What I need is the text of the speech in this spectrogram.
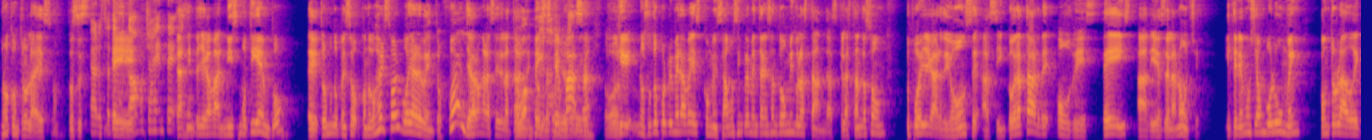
Tú no controlas eso. Entonces, Claro, se te eh, juntaba mucha gente. la gente llegaba al mismo tiempo. eh, todo el mundo pensó, cuando baja el sol voy al evento. ¡Fue! Llegaron a las 6 de la tarde. vampiros, Entonces, ¿qué pasa? Que nosotros por primera vez comenzamos a implementar en Santo Domingo las tandas, que las tandas son, tú puedes llegar de 11 a 5 de la tarde o de 6 a 10 de la noche. Y tenemos ya un volumen controlado de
